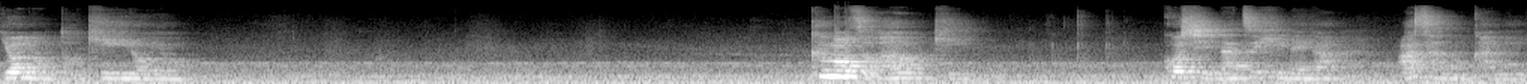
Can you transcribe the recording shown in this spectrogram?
世の時色よ。雲ぞ青き越夏姫が朝の髪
